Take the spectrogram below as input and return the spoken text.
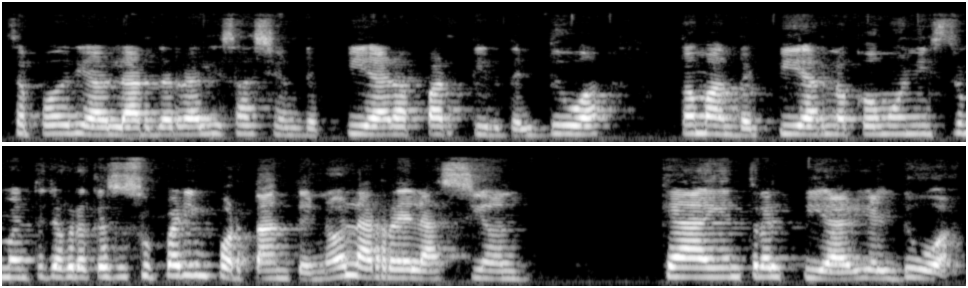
se podría hablar de realización de PIAR a partir del DUA, tomando el PIAR no como un instrumento. Yo creo que eso es súper importante, ¿no? La relación que hay entre el PIAR y el DUA,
